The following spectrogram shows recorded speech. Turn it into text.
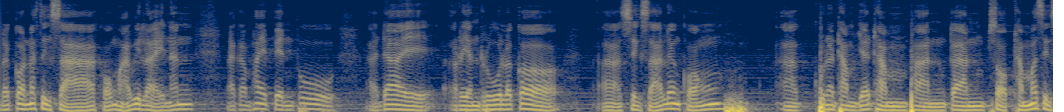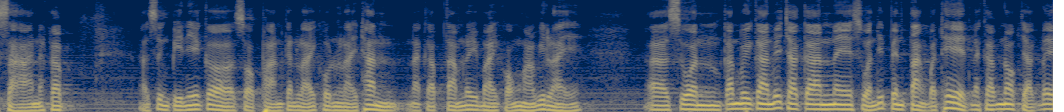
และก็นักศึกษาของมหาวิทยาลัยนั้นนะครับให้เป็นผู้ได้เรียนรู้แล้วก็ศึกษาเรื่องของอคุณธรรมจริยธรรมผ่านการสอบธรรมศึกษานะครับ ซึ่งปีนี้ก็สอบผ่านกันหลายคนหลายท่านนะครับตามนโยบายของมหาวิทยาลัย ส่วนการบริการวิชาการในส่วนที่เป็นต่างประเทศนะครับ นอกจากได้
